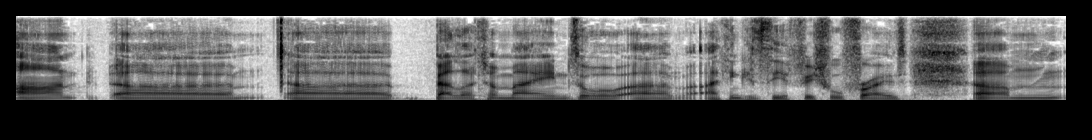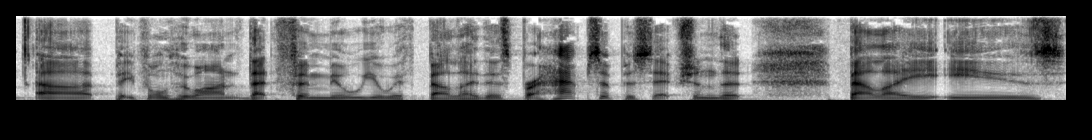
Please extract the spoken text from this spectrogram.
aren't uh, uh, balletomanes, or uh, I think is the official phrase, um, uh, people who aren't that familiar with ballet, there's perhaps a perception that ballet is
